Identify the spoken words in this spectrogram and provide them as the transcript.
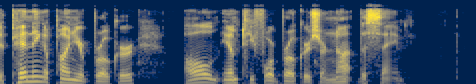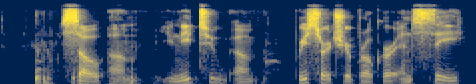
Depending upon your broker, all MT4 brokers are not the same. So um, you need to um, research your broker and see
